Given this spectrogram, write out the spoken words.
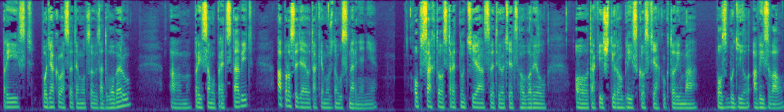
prísť, poďakovať Svetému Otcovi za dôveru, um, prísť sa mu predstaviť a prosiť aj o také možno usmernenie. Obsah toho stretnutia Svetý Otec hovoril o takých štyroch blízkostiach, ku ktorým ma pozbudil a vyzval.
